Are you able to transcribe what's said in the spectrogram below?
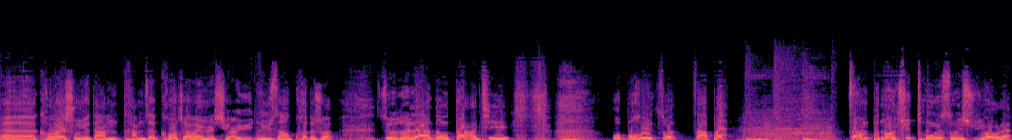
呃，考完数学，他们他们在考场外面相遇，女生哭的说，最后两道大题我不会做，咋办？咱们不能去同一所学校了。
